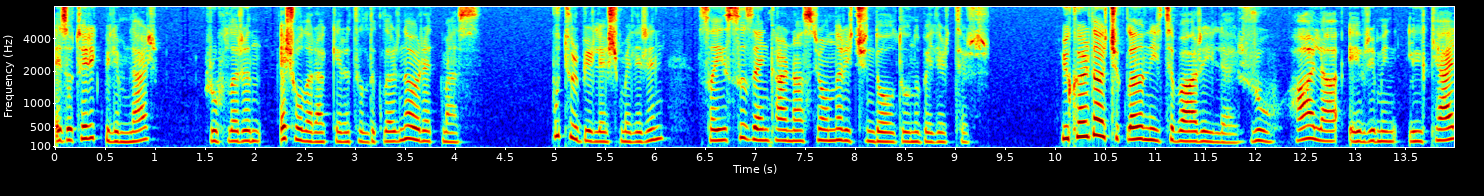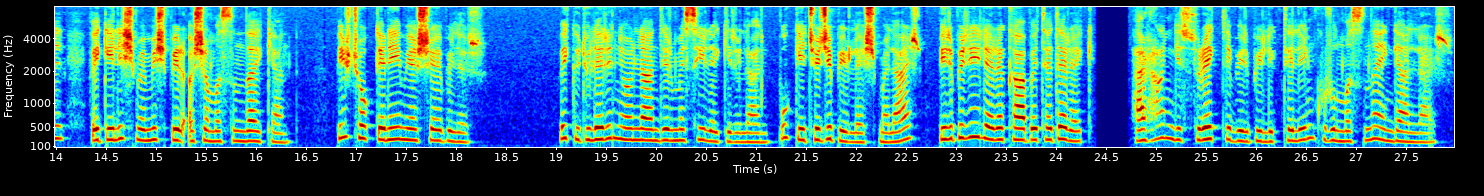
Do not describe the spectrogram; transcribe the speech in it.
Ezoterik bilimler ruhların eş olarak yaratıldıklarını öğretmez. Bu tür birleşmelerin sayısız enkarnasyonlar içinde olduğunu belirtir. Yukarıda açıklanan itibariyle ruh hala evrimin ilkel ve gelişmemiş bir aşamasındayken birçok deneyim yaşayabilir. Ve güdülerin yönlendirmesiyle girilen bu geçici birleşmeler birbiriyle rekabet ederek herhangi sürekli bir birlikteliğin kurulmasını engeller.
